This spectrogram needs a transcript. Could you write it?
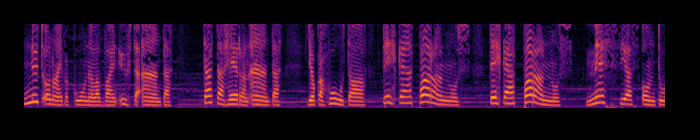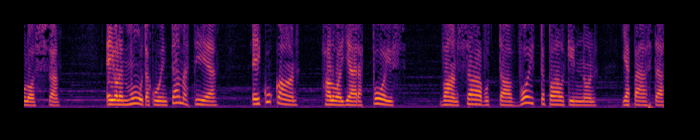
Nyt on aika kuunnella vain yhtä ääntä, tätä Herran ääntä, joka huutaa, tehkää parannus, tehkää parannus, Messias on tulossa. Ei ole muuta kuin tämä tie. Ei kukaan halua jäädä pois, vaan saavuttaa voittopalkinnon ja päästää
